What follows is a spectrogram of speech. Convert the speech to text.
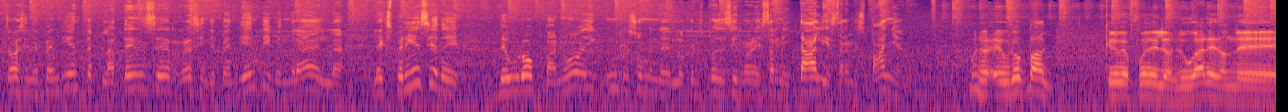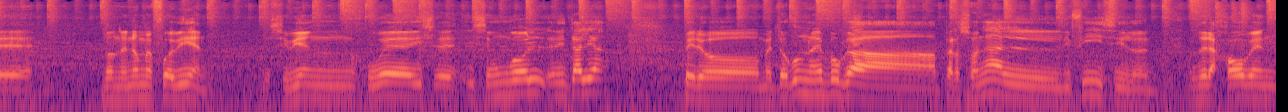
Estabas independiente, platense, res independiente y vendrá la, la experiencia de, de, Europa, ¿no? Un resumen de lo que nos puedes decir, ¿no? estar en Italia, estar en España. Bueno, Europa creo que fue de los lugares donde, donde no me fue bien. Si bien jugué, hice, un gol en Italia, pero me tocó una época personal difícil, donde era joven,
